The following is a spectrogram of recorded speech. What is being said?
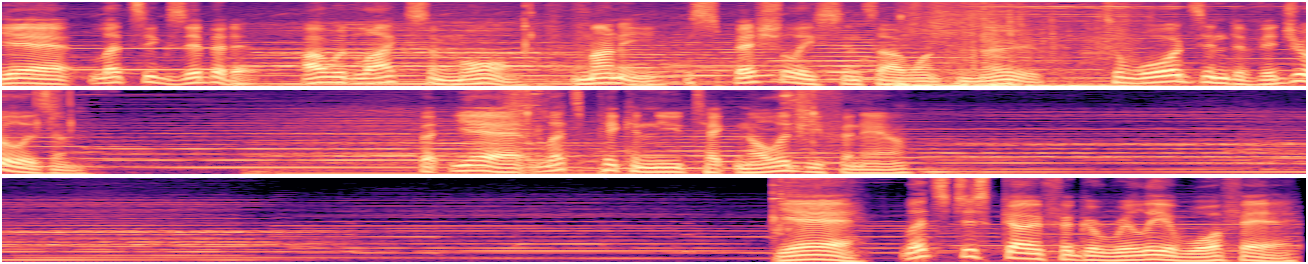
Yeah, let's exhibit it. I would like some more money, especially since I want to move towards individualism. But yeah, let's pick a new technology for now. Yeah, let's just go for guerrilla warfare.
